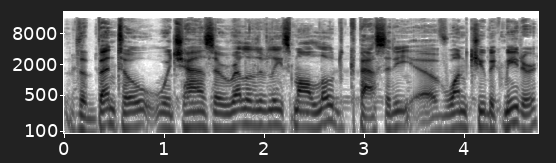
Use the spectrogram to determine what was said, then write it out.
The Bento, which has a relatively small load capacity of one cubic meter,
